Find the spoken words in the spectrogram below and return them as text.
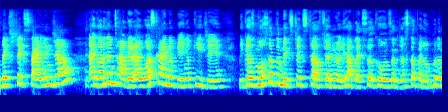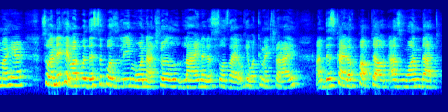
Mixed Chick Styling Gel. I got it in Target. I was kind of being a PJ because most of the Chick stuff generally have like silicones and just stuff I don't put in my hair. So when they came up with this supposedly more natural line, I just was like, okay, what can I try? And this kind of popped out as one that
